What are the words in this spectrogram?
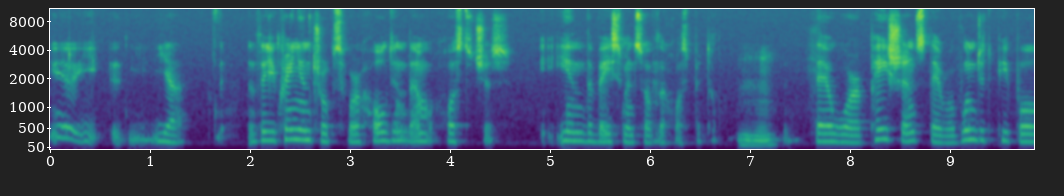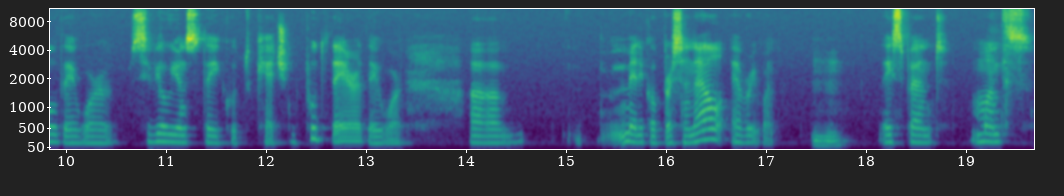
yeah. yeah. The Ukrainian troops were holding them hostages in the basements of the hospital. mm-hmm. There were patients, there were wounded people, there were civilians they could catch and put there, there were um, medical personnel, everyone. Mm-hmm. They spent months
